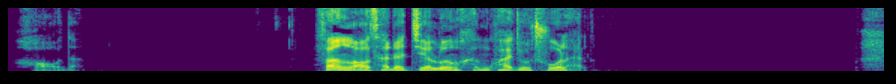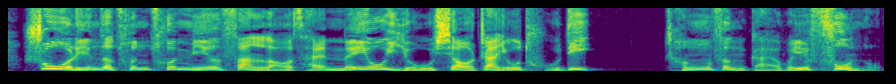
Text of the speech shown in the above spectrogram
好的，范老财的结论很快就出来了。树林子村村民范老财没有有效占有土地，成分改为富农。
